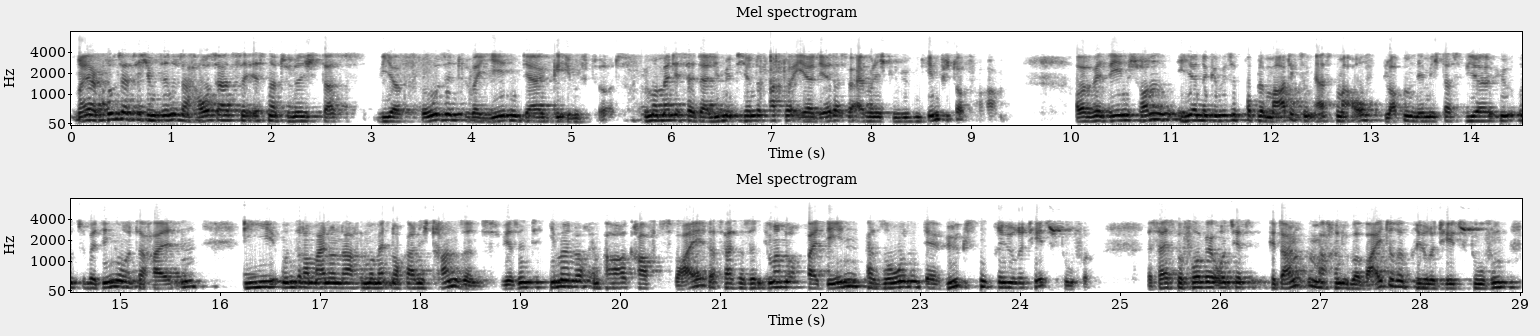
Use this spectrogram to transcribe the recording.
Naja, grundsätzlich im Sinne der Hausärzte ist natürlich, dass wir froh sind über jeden, der geimpft wird. Im Moment ist ja der limitierende Faktor eher der, dass wir einfach nicht genügend Impfstoff haben. Aber wir sehen schon hier eine gewisse Problematik zum ersten Mal aufploppen, nämlich dass wir uns über Dinge unterhalten, die unserer Meinung nach im Moment noch gar nicht dran sind. Wir sind immer noch im Paragraph 2, das heißt, wir sind immer noch bei den Personen der höchsten Prioritätsstufe. Das heißt, bevor wir uns jetzt Gedanken machen über weitere Prioritätsstufen,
